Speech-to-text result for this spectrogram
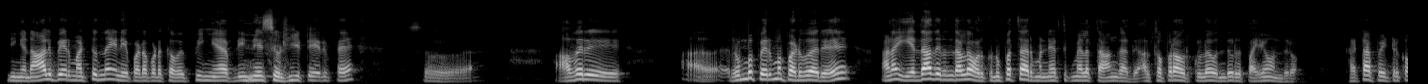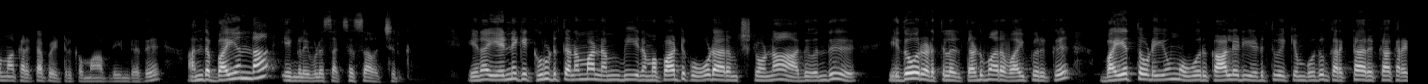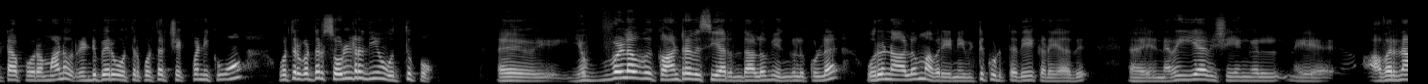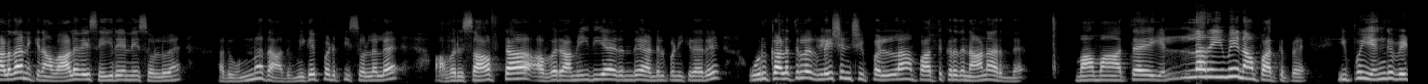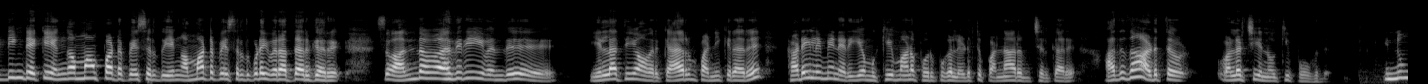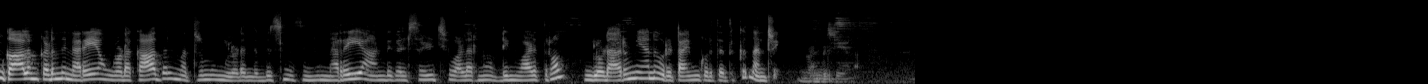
நீங்கள் நாலு பேர் மட்டும்தான் என்னை படபடக்க வைப்பீங்க அப்படின்னே சொல்லிக்கிட்டே இருப்பேன். ஸோ அவர் ரொம்ப பெருமைப்படுவார். ஆனால் எதாவது இருந்தாலும் அவருக்கு முப்பத்தாறு மணி நேரத்துக்கு மேலே தாங்காது. அதுக்கப்புறம் அவருக்குள்ளே வந்து ஒரு பயம் வந்துடும் கரெக்டாக போயிட்டுருக்கோமா கரெக்டாக போயிட்டுருக்கோமா அப்படின்றது. அந்த பயம்தான் எங்களை இவ்வளோ சக்ஸஸாக வச்சுருக்கு. ஏன்னா என்றைக்கு குருட்டுத்தனமாக நம்பி நம்ம பாட்டுக்கு ஓட ஆரம்பிச்சிட்டோன்னா அது வந்து ஏதோ ஒரு இடத்துல தடுமாற வாய்ப்பு இருக்குது பயத்தோடையும் ஒவ்வொரு காலடி எடுத்து வைக்கும் போதும் கரெக்டாக இருக்கா? கரெக்டாக போகிறோமான்னு ரெண்டு பேரும் ஒருத்தருக்கு ஒருத்தர் செக் பண்ணிக்குவோம். ஒருத்தருக்கு ஒருத்தர் சொல்கிறதையும் ஒத்துப்போம். எவ்வளவு கான்ட்ரவர்சியாக இருந்தாலும் எங்களுக்குள்ள ஒரு நாளும் அவர் என்னை விட்டு கொடுத்ததே கிடையாது. நிறைய விஷயங்கள் அவர்னால தான் இன்றைக்கி நான் வாழவே செய்கிறேன்னே சொல்லுவேன். அது உண்மைதான். அது மிகைப்படுத்தி சொல்லலை. அவர் சாஃப்டாக அவர் அமைதியாக இருந்து ஹேண்டில் பண்ணிக்கிறாரு. ஒரு காலத்தில் ரிலேஷன்ஷிப் எல்லாம் பார்த்துக்கிறது நானாக இருந்தேன். மாமா அத்தை எல்லாரையுமே நான் பார்த்துப்பேன் இப்போ எங்கள் வெட்டிங் டேக்கு எங்கள் அம்மா அப்பாட்ட பேசுறது எங்கள் அம்மாட்ட பேசுறது கூட இவராக தான் இருக்காரு. ஸோ அந்த மாதிரி வந்து எல்லாத்தையும் அவர் கேரும் பண்ணிக்கிறாரு. கடையிலுமே நிறைய முக்கியமான பொறுப்புகள் எடுத்து பண்ண ஆரம்பிச்சிருக்காரு. அதுதான் அடுத்த வளர்ச்சியை நோக்கி போகுது. இன்னும் காலம் கடந்து நிறைய உங்களோட காதல் மற்றும் உங்களோட இந்த பிஸ்னஸ் இன்னும் நிறைய ஆண்டுகள் செழித்து வளரணும் அப்படின்னு வாழ்த்துறோம். உங்களோட அருமையான ஒரு டைம் கொடுத்ததுக்கு நன்றி. நன்றி.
